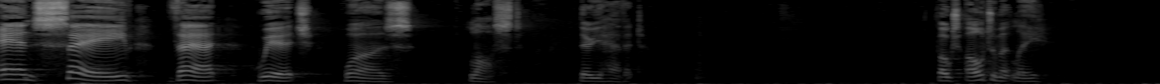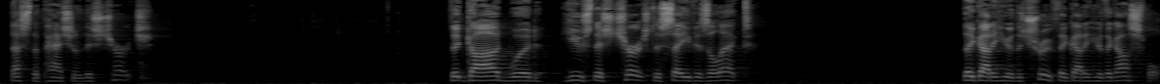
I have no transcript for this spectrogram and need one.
and save that which was lost. There you have it. Folks, ultimately, that's the passion of this church. That God would use this church to save his elect. They've got to hear the truth, they've got to hear the gospel.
